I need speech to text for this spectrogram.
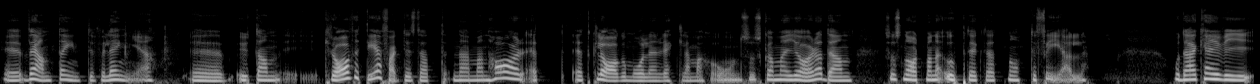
Eh, vänta inte för länge. Eh, utan kravet är faktiskt att när man har ett, ett klagomål, en reklamation, så ska man göra den så snart man har upptäckt att något är fel. Och där kan ju vi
